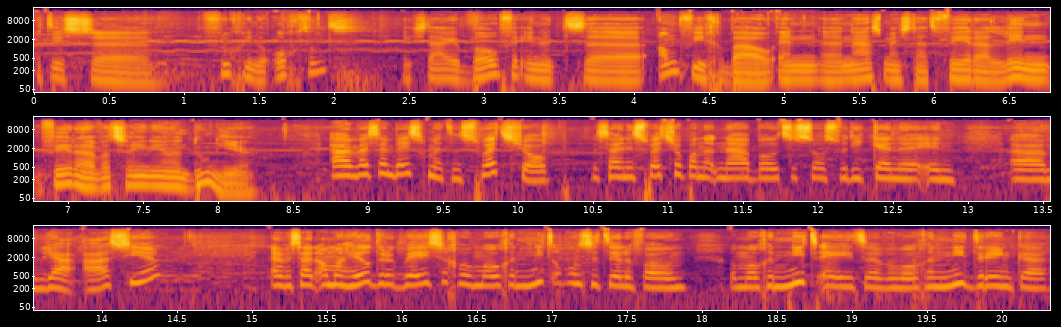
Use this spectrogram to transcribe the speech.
Het is eh, vroeg in de ochtend. Ik sta hier boven in het eh Amfi-gebouw en eh, naast mij staat Vera Lin. Vera, wat zijn jullie aan het doen hier? Uh, wij zijn bezig met een sweatshop. We zijn een sweatshop aan het nabootsen zoals we die kennen in ehm, ja, Azië. En we zijn allemaal heel druk bezig. We mogen niet op onze telefoon. We mogen niet eten. We mogen niet drinken.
